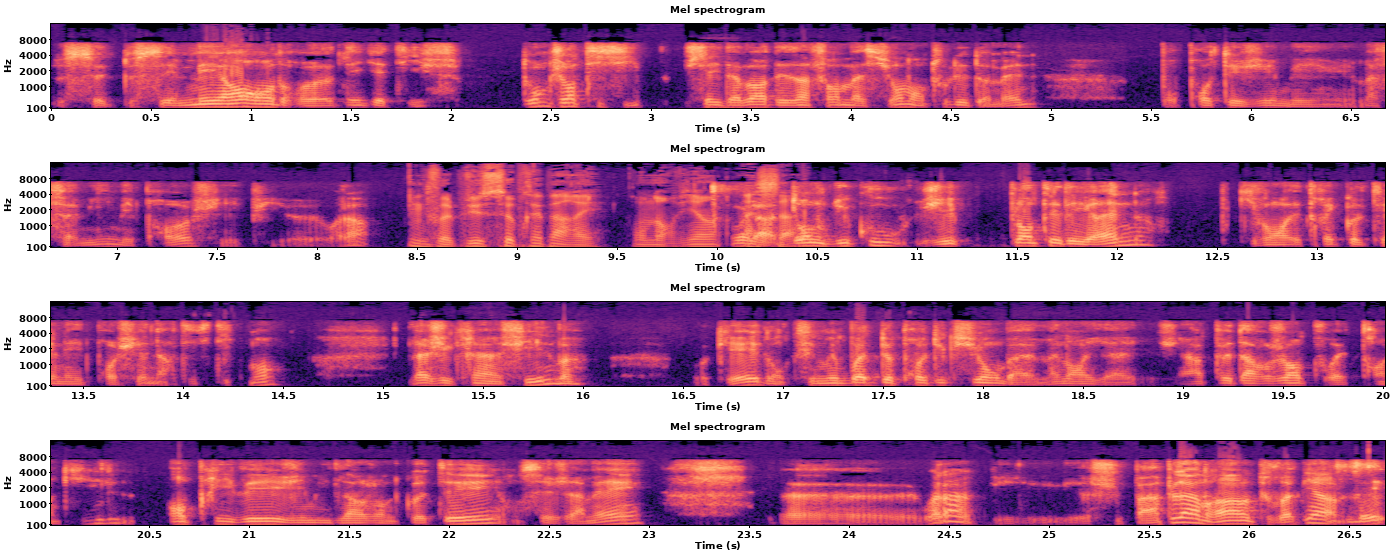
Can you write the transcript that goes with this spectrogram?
de ces méandres négatifs. Donc, j'anticipe. J'essaye d'avoir des informations dans tous les domaines pour protéger mes, ma famille, mes proches, et puis euh, voilà. Une fois de plus, se préparer. On en revient voilà, à ça. Donc du coup, j'ai planté des graines qui vont être récoltées l'année prochaine artistiquement. Là, j'ai créé un film. Ok, donc c'est mes boîtes de production. Bah, maintenant, j'ai un peu d'argent pour être tranquille. En privé, j'ai mis de l'argent de côté. On sait jamais. Euh, voilà. je suis pas à plaindre. Hein, tout va bien. Mais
